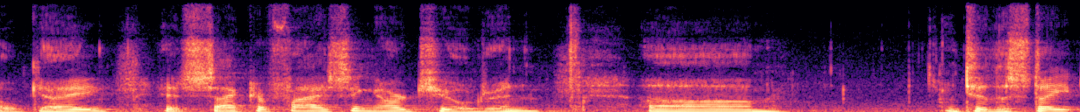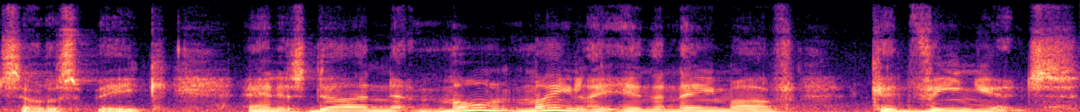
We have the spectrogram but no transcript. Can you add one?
Okay, it's sacrificing our children. Um, to the state, so to speak, and it's done mo- mainly in the name of convenience.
